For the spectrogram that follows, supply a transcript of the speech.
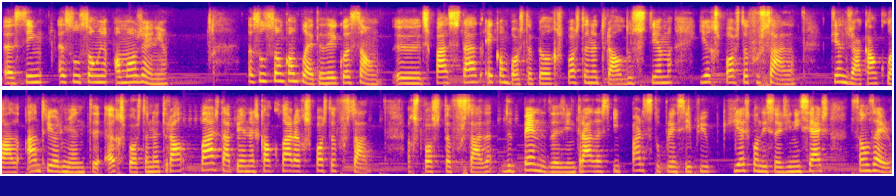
assim a solução homogénea. A solução completa da equação eh, de espaço-estado é composta pela resposta natural do sistema e a resposta forçada. Tendo já calculado anteriormente a resposta natural, basta apenas calcular a resposta forçada. A resposta forçada depende das entradas e parte-se do princípio que as condições iniciais são zero.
